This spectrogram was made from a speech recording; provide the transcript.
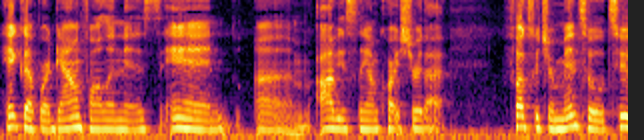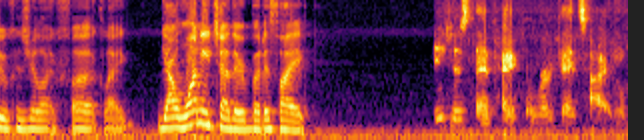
hiccup or downfall in this, and um, obviously, I'm quite sure that fucks with your mental too, because you're like, fuck, like y'all want each other, but it's like, It's just that paperwork, that title.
